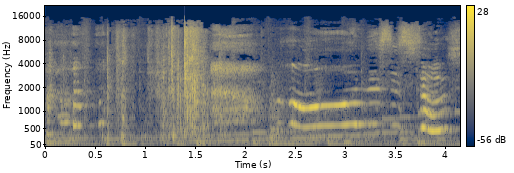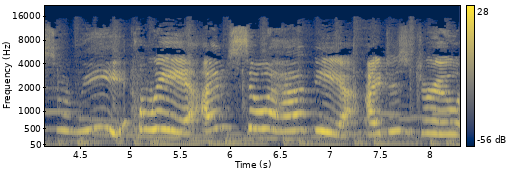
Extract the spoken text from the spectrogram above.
oh, this is so sweet. Wait, I'm so happy. I just drew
